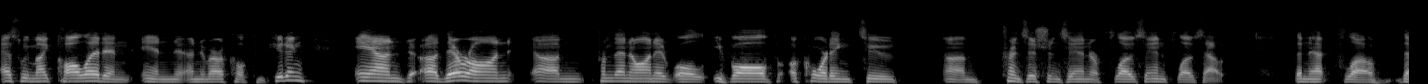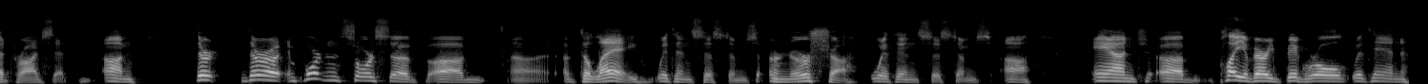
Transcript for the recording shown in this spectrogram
as we might call it in, in numerical computing and uh, thereon, um, from then on, it will evolve according to um, transitions in or flows in, flows out, the net flow that drives it. Um, there, are an important source of, um, uh, of delay within systems, inertia within systems, uh, and uh, play a very big role within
